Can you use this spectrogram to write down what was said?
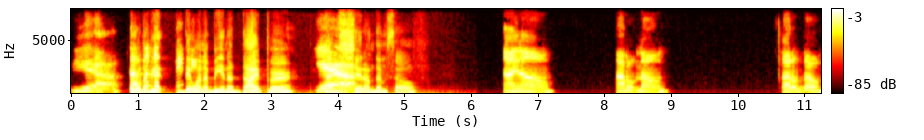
Yeah. They want to like be they want to be in a diaper yeah. and shit on themselves. I know. I don't know. I don't know.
